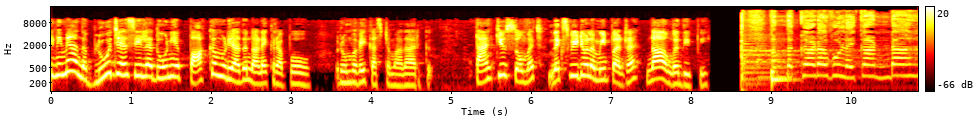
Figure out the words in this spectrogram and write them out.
இனிமே அந்த ப்ளூ ஜெர்சியில தோனியை பார்க்க முடியாதுன்னு நினைக்கிறப்போ ரொம்பவே கஷ்டமா தான் இருக்கு thank you so much next வீடியோல மீட் பண்றேன். நான் உங்க தீபி. அந்த கடவுளை கண்டால்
